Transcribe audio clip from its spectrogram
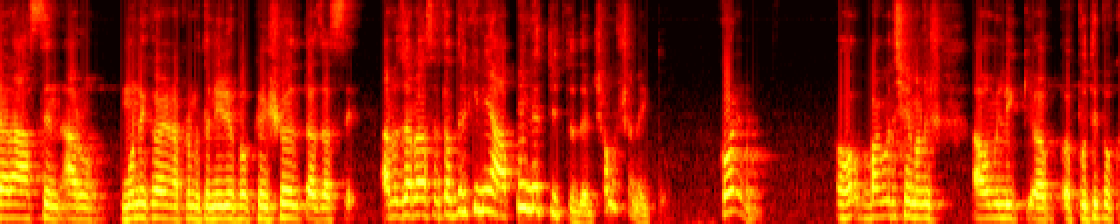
যারা আছেন আরও, মনে করেন আপনার মতো নিরপেক্ষ, সোহেল আছে, আরও যারা আছে তাদেরকে নিয়ে আপনি নেতৃত্ব দেন, সমস্যা নেই তো। করেন। বাংলাদেশের মানুষ আওয়ামী লীগ প্রতিপক্ষ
